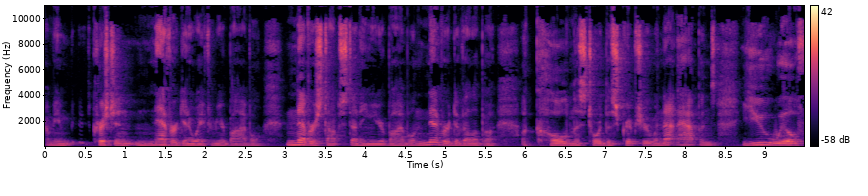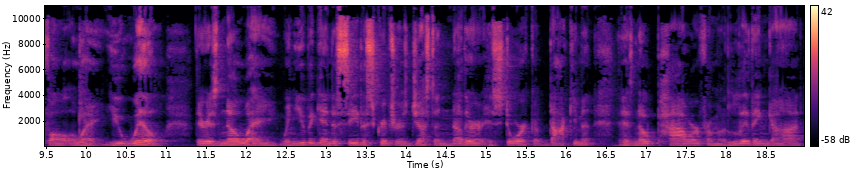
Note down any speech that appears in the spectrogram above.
I mean, Christian, never get away from your Bible. Never stop studying your Bible. Never develop a, a coldness toward the scripture. When that happens, you will fall away. You will. There is no way when you begin to see the scripture as just another historic document that has no power from a living God,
